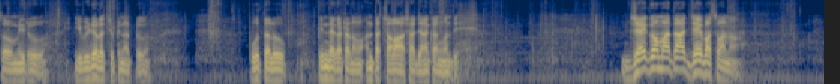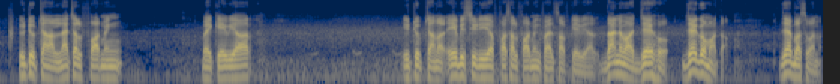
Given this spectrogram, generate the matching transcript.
సో మీరు ఈ వీడియోలో చెప్పినట్టు పూతలు పిందె కట్టడం అంతా చాలా ఆశాజనకంగా ఉంది. జై గోమాత జై Basavanna. YouTube channel natural farming by KVR. YouTube channel A B C D F ఫసల్ ఫార్మింగ్ ఫైల్స్ ఆఫ్ కేవీఆర్. ధన్యవాద్ జై హో జై గోమాత జై బస్వానా.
